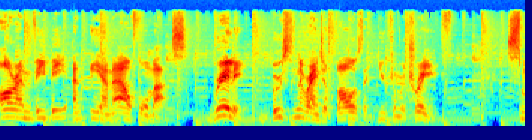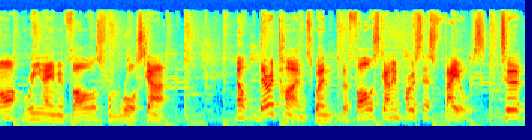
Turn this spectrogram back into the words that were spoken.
RMVB and EML formats, really boosting the range of files that you can retrieve. Smart renaming files from RAW Scan. Now, there are times when the file scanning process fails to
